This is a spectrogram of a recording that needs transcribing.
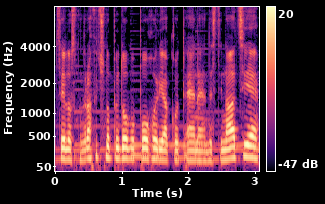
celostno grafično podobo Pohorja kot ene destinacije.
